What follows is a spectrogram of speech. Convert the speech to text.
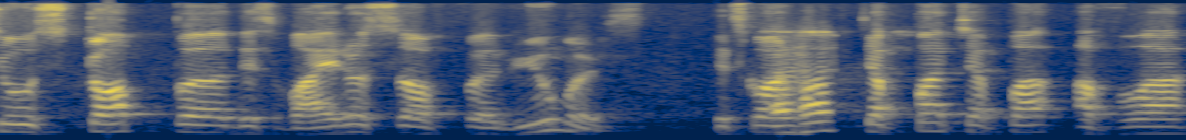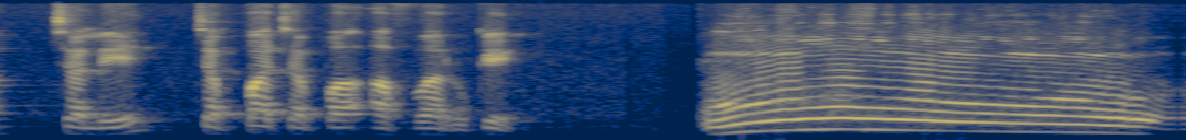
to stop uh, this virus of uh, rumors. It's called Uh-huh. Chappa Chappa Afwa Chale, Chappa Chappa Afwa Ruke. Oh,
